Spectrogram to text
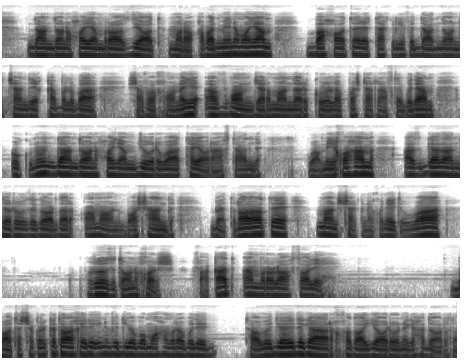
هایم را زیاد مراقبت می نمایم به خاطر تکلیف دندان چند قبل به شفاخانه افغان جرمن در کلوله پشت رفته بودم. اکنون هایم جور و تیار هستند و می خواهم از گزند روزگار در آمان باشند. به اطلاعات من شک نکنید و روزتان خوش. فقط امرالله صالح. با تشکر که تا آخر این ویدیو با ما همراه بودید. تا ویدیوی دیگر خدا یار و نگهدارتان.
